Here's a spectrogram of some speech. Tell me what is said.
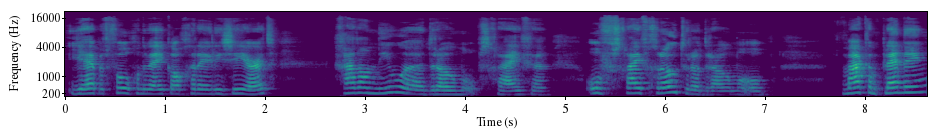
je hebt het volgende week al gerealiseerd, ga dan nieuwe dromen opschrijven. Of schrijf grotere dromen op. Maak een planning.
